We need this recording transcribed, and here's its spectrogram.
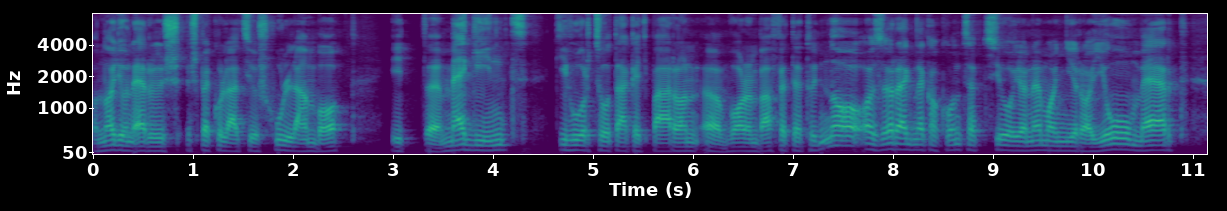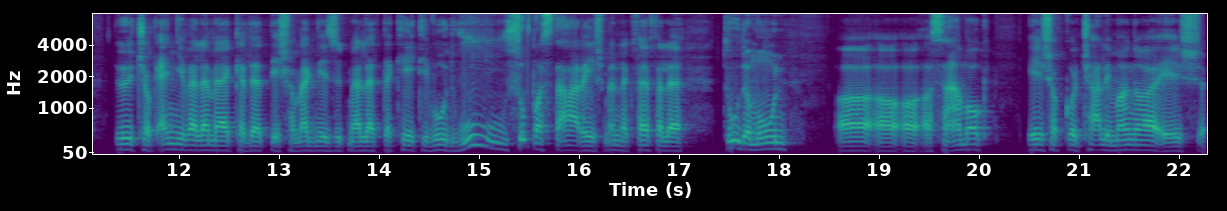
a nagyon erős spekulációs hullámba itt eh, megint kihurcolták egy páran eh, Warren Buffettet, hogy na, az öregnek a koncepciója nem annyira jó, mert ő csak ennyivel emelkedett, és ha megnézzük mellette Katie Wood, wú, szupasztár, és mennek felfele to the moon a, a, a, a számok, és akkor Charlie Manga és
